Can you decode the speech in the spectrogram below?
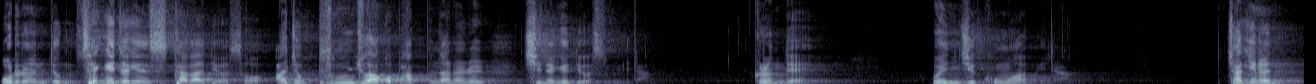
오르는 등 세계적인 스타가 되어서 아주 분주하고 바쁜 나라를 지내게 되었습니다. 그런데 왠지 공허합니다. 자기는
